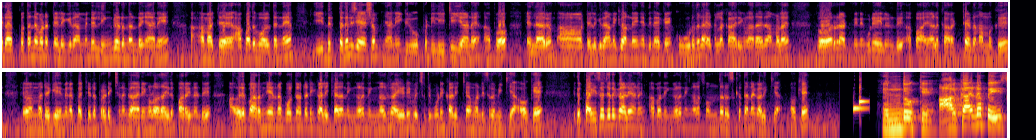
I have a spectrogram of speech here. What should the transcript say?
ഇതാ ഇപ്പൊ തന്നെ ഇവിടെ ടെലിഗ്രാമിന്റെ ലിങ്ക് ഇടുന്നുണ്ട് ഞാൻ മറ്റേ അപ്പൊ അതുപോലെ തന്നെ ഈ ഇതിട്ടതിന് ശേഷം ഞാൻ ഈ ഗ്രൂപ്പ് ഡിലീറ്റ് ചെയ്യാണ്. അപ്പോൾ എല്ലാവരും ടെലിഗ്രാമിലേക്ക് വന്നു കഴിഞ്ഞാൽ ഇതിനേക്കാൾ കൂടുതലായിട്ടുള്ള കാര്യങ്ങൾ അതായത് നമ്മളെ വേറൊരു അഡ്മിനും കൂടി അതിലുണ്ട്. അപ്പോൾ അയാൾ കറക്റ്റ് ആയിട്ട് നമുക്ക് മറ്റേ ഗെയിമിനെ പറ്റിയിട്ട് പ്രൊഡിക്ഷനും കാര്യങ്ങളും അതായത് പറയുന്നുണ്ട്. അവർ പറഞ്ഞു തരുന്ന പോലെ ഒറ്റയ്ക്ക് കളിക്കാതെ നിങ്ങൾ നിങ്ങളുടെ ഐഡിയ വെച്ചിട്ട് കൂടി കളിക്കാൻ വേണ്ടി ശ്രമിക്കുക ഓക്കെ ഇത് പൈസ വെച്ചിട്ട് കളിയാണ് അപ്പൊ നിങ്ങൾ നിങ്ങളുടെ സ്വന്തം റിസ്ക് തന്നെ കളിക്കുക ഓക്കെ എന്തൊക്കെ? ആൾക്കാരുടെ പൈസ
